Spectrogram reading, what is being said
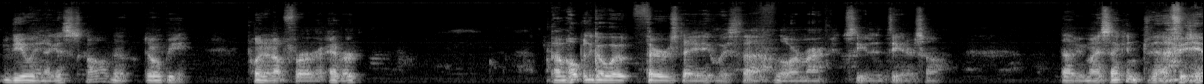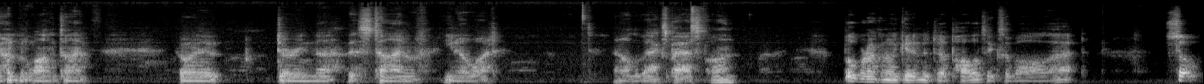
viewing, I guess it's called. They won't be putting it up forever. But I'm hoping to go out Thursday with uh, Laura Mark, see it in theater, so that'll be my second uh, video in a long time. Going out during uh, this time of you know what and all the backs Pass fun. But we're not going to get into the politics of all that. So,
